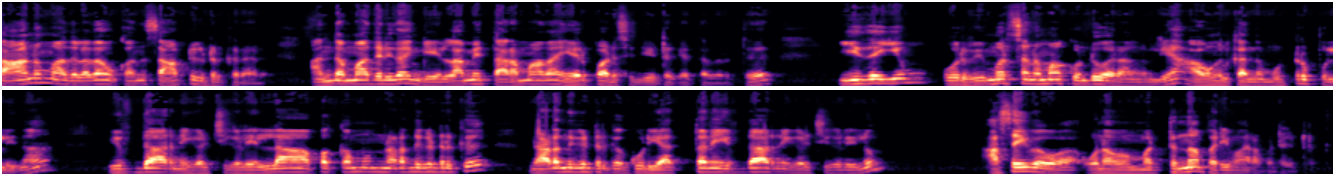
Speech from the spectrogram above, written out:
தானும் அதில் தான் உட்காந்து சாப்பிட்டுக்கிட்டு இருக்கிறாரு. அந்த மாதிரி தான் இங்கே எல்லாமே தரமாக தான் ஏற்பாடு செஞ்சுட்டு இருக்க தவிர்த்து இதையும் ஒரு விமர்சனமாக கொண்டு வராங்க இல்லையா? அவங்களுக்கு அந்த முற்றுப்புள்ளி தான் இஃப்தார் நிகழ்ச்சிகள் எல்லா பக்கமும் நடந்துக்கிட்டு இருக்குது நடந்துக்கிட்டு இருக்கக்கூடிய அத்தனை இஃப்தார் நிகழ்ச்சிகளிலும் அசைவ உணவு மட்டும்தான் பரிமாறப்பட்டுக்கிட்டு இருக்கு.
